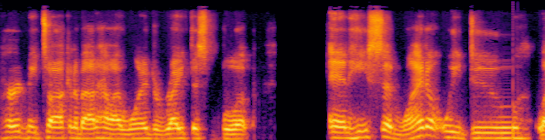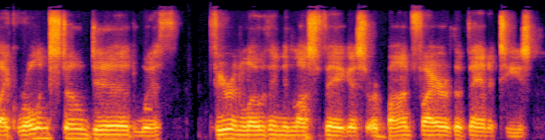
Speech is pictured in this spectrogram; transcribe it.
heard me talking about how I wanted to write this book And he said, why don't we do like Rolling Stone did with Fear and Loathing in Las Vegas or Bonfire of the Vanities?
